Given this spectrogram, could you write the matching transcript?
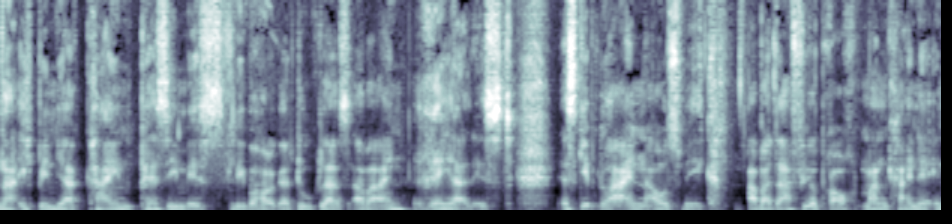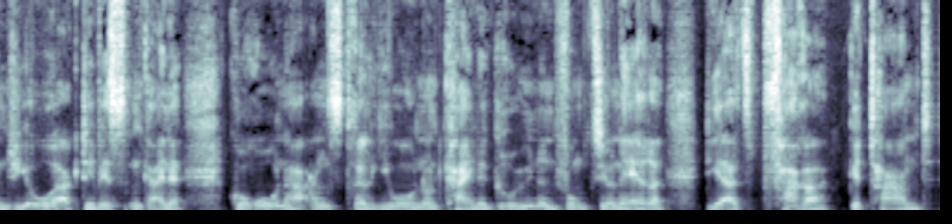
Na, ich bin ja kein Pessimist, lieber Holger Douglas, aber ein Realist. Es gibt nur einen Ausweg. Aber dafür braucht man keine NGO-Aktivisten, keine Corona-Angstreligion und keine grünen Funktionäre, die als Pfarrer getarnt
